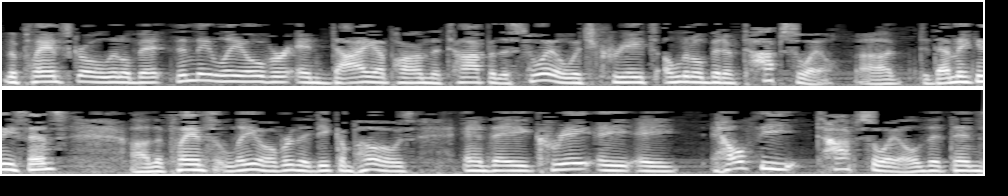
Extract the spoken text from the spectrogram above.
The plants grow a little bit, then they lay over and die upon the top of the soil, which creates a little bit of topsoil. Uh, did that make any sense? Uh, the plants lay over, they decompose, and they create a, a healthy topsoil that then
